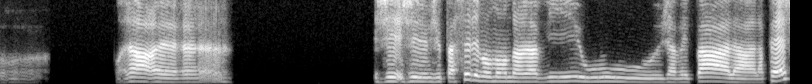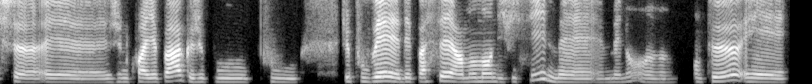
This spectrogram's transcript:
euh, voilà, euh, j'ai passé des moments dans la vie où j'avais pas la, pêche et je ne croyais pas que je, pou- je pouvais dépasser un moment difficile, mais, mais non, on peut. Et,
